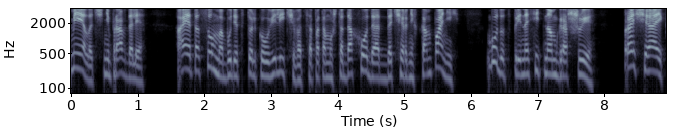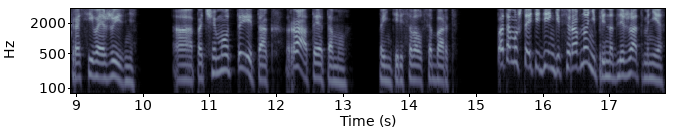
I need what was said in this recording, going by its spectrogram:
Мелочь, не правда ли? А эта сумма будет только увеличиваться, потому что доходы от дочерних компаний будут приносить нам гроши. Прощай, красивая жизнь. А почему ты так рад этому? Поинтересовался Барт. Потому что эти деньги все равно не принадлежат мне.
